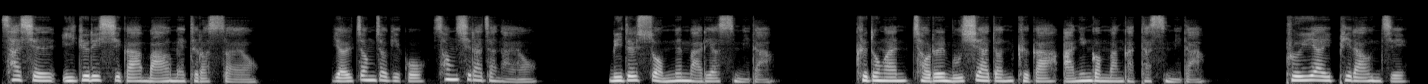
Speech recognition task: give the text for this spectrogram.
사실 이규리 씨가 마음에 들었어요. 열정적이고 성실하잖아요. 믿을 수 없는 말이었습니다. 그동안 저를 무시하던 그가 아닌 것만 같았습니다. VIP 라운지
